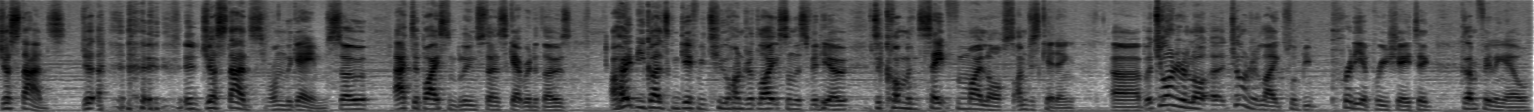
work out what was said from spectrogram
just ads. Just, ads from the game. So, I had to buy some Bloonstones to get rid of those. I hope you guys can give me 200 likes on this video to compensate for my loss. I'm just kidding. Uh, but 200, uh, 200 likes would be pretty appreciated because I'm feeling ill.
